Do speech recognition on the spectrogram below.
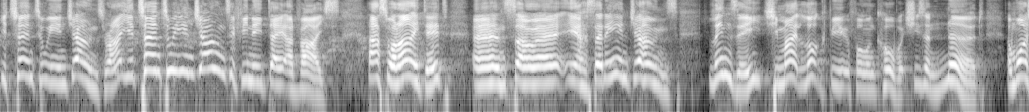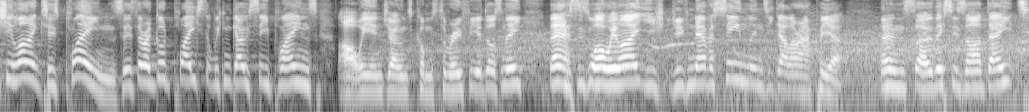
You turn to Ian Jones, right? You turn to Ian Jones if you need date advice. That's what I did. And so uh, yeah, I said, Ian Jones, Lindsay, she might look beautiful and cool, but she's a nerd. And what she likes is planes. Is there a good place that we can go see planes? Oh, Ian Jones comes through for you, doesn't he? This is what we like. You, have never seen Lindsay Della happier. And so this is our date.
